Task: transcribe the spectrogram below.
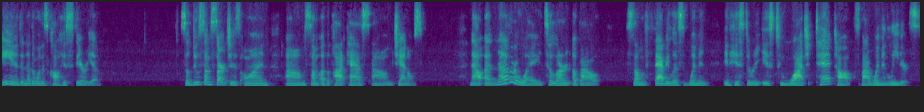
And another one is called Hysteria. So do some searches on um, some of the podcast um, channels. Now, another way to learn about some fabulous women in history is to watch TED Talks by women leaders.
